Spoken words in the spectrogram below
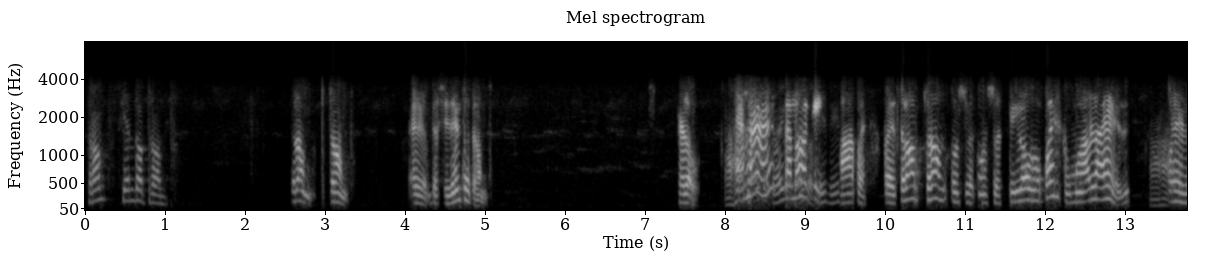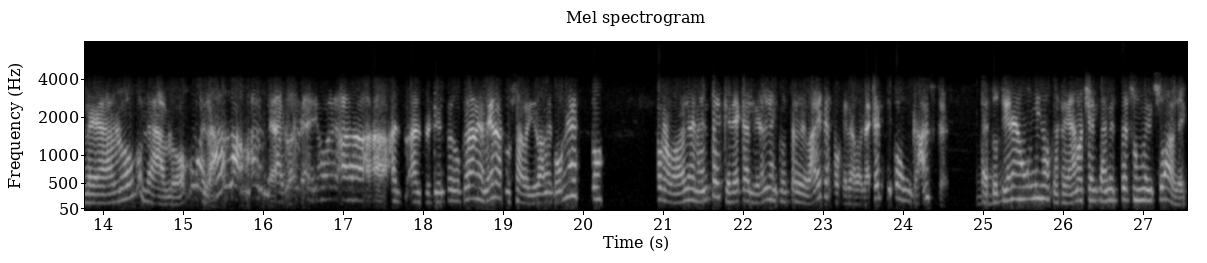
Trump siendo Trump. Trump, Trump, el presidente Trump Hello. Ajá, estamos aquí. Ah, pues, pues Trump, Trump con su, con su estilo, pues, como habla él, pues le habló, le habló como él habla, le habló, le dijo al, al presidente de Ucrania, mira, tú sabes, ayúdame con esto. Probablemente él quería cambiarle en contra de Biden, porque la verdad es que el tipo es un gángster. O sea, tú tienes un hijo que se gana 80 mil pesos mensuales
